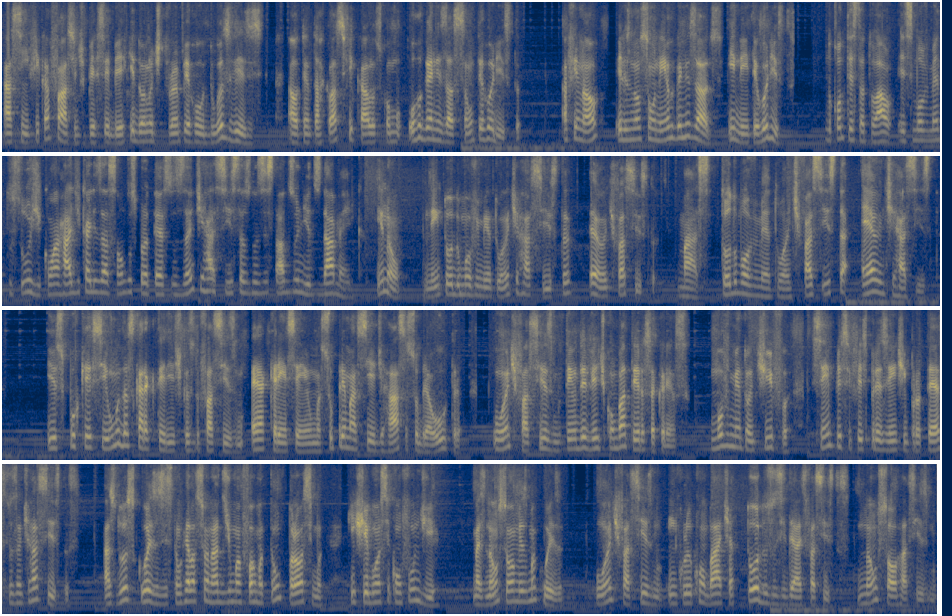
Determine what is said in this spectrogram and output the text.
Assim fica fácil de perceber que Donald Trump errou duas vezes ao tentar classificá-los como organização terrorista. Afinal, eles não são nem organizados e nem terroristas. No contexto atual, esse movimento surge com a radicalização dos protestos antirracistas nos Estados Unidos da América. E não, nem todo movimento antirracista é antifascista. Mas todo movimento antifascista é antirracista. Isso porque, se uma das características do fascismo é a crença em uma supremacia de raça sobre a outra, o antifascismo tem o dever de combater essa crença. O movimento antifa sempre se fez presente em protestos antirracistas. As duas coisas estão relacionadas de uma forma tão próxima que chegam a se confundir, mas não são a mesma coisa. O antifascismo inclui o combate a todos os ideais fascistas, não só o racismo.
